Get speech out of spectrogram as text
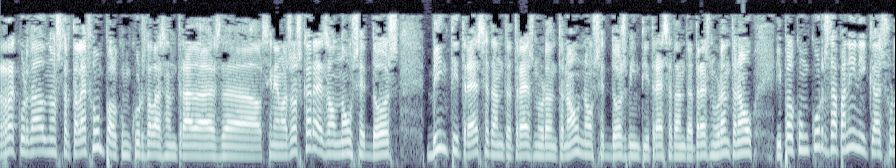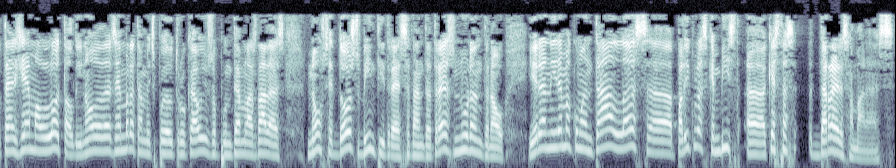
recordar el nostre telèfon pel concurs de les entrades dels cinemes Òscar, és el 972 23 73 99, 972 23 73 99, i pel concurs de Panini, que sortegem el lot el 19 de desembre, també ens podeu trucar i us apuntem les dades 972 23 73 99. I ara anirem a comentar les eh, pel·lícules que hem vist eh, aquestes darreres setmanes.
